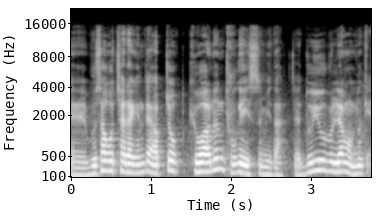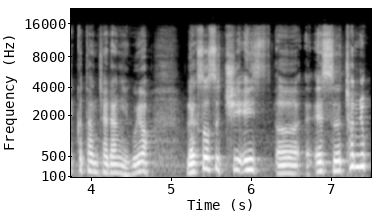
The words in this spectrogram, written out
예, 무사고 차량인데 앞쪽 교환은 두 개 있습니다. 자, 누유 불량 없는 깨끗한 차량이고요. 렉서스 GS 어, S 1600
